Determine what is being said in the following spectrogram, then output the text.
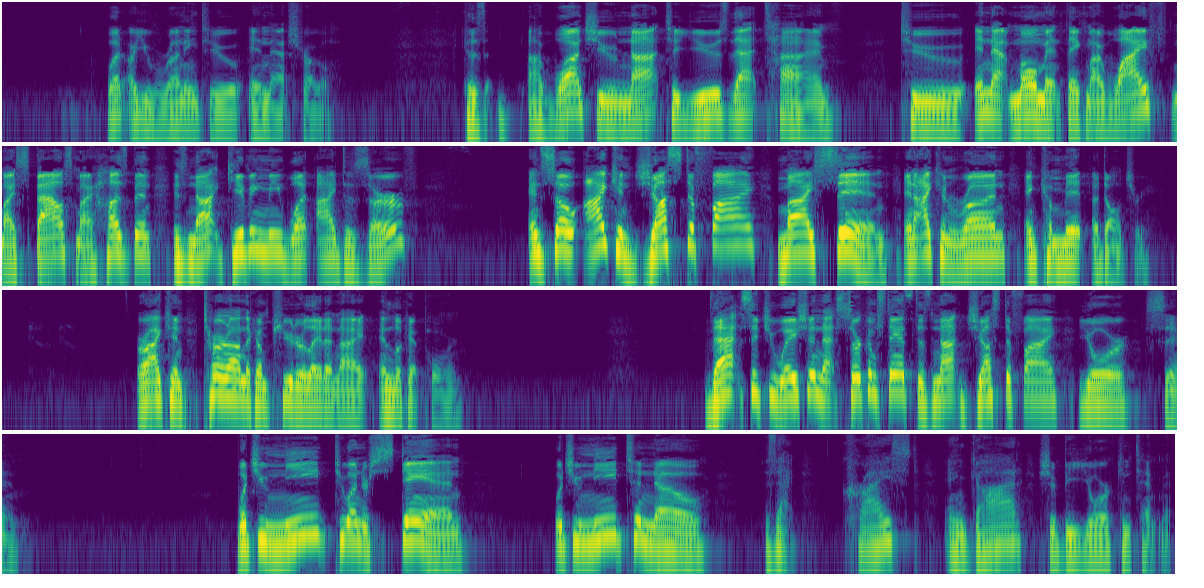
What are you running to in that struggle? Because I want you not to use that time to, in that moment, think my wife, my spouse, my husband is not giving me what I deserve. And so I can justify my sin and I can run and commit adultery. Or I can turn on the computer late at night and look at porn. That situation, that circumstance does not justify your sin. What you need to understand, what you need to know is that Christ and God should be your contentment.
